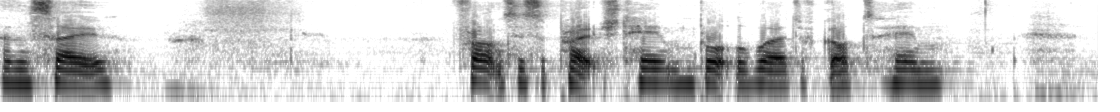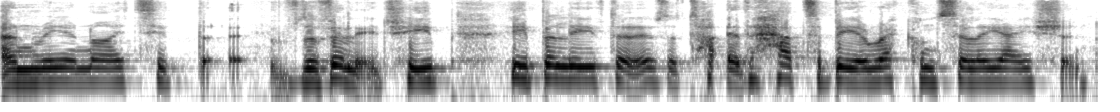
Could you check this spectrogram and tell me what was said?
And so Francis approached him, brought the word of God to him, and reunited the, the village. He, he believed that it, was a t- it had to be a reconciliation.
